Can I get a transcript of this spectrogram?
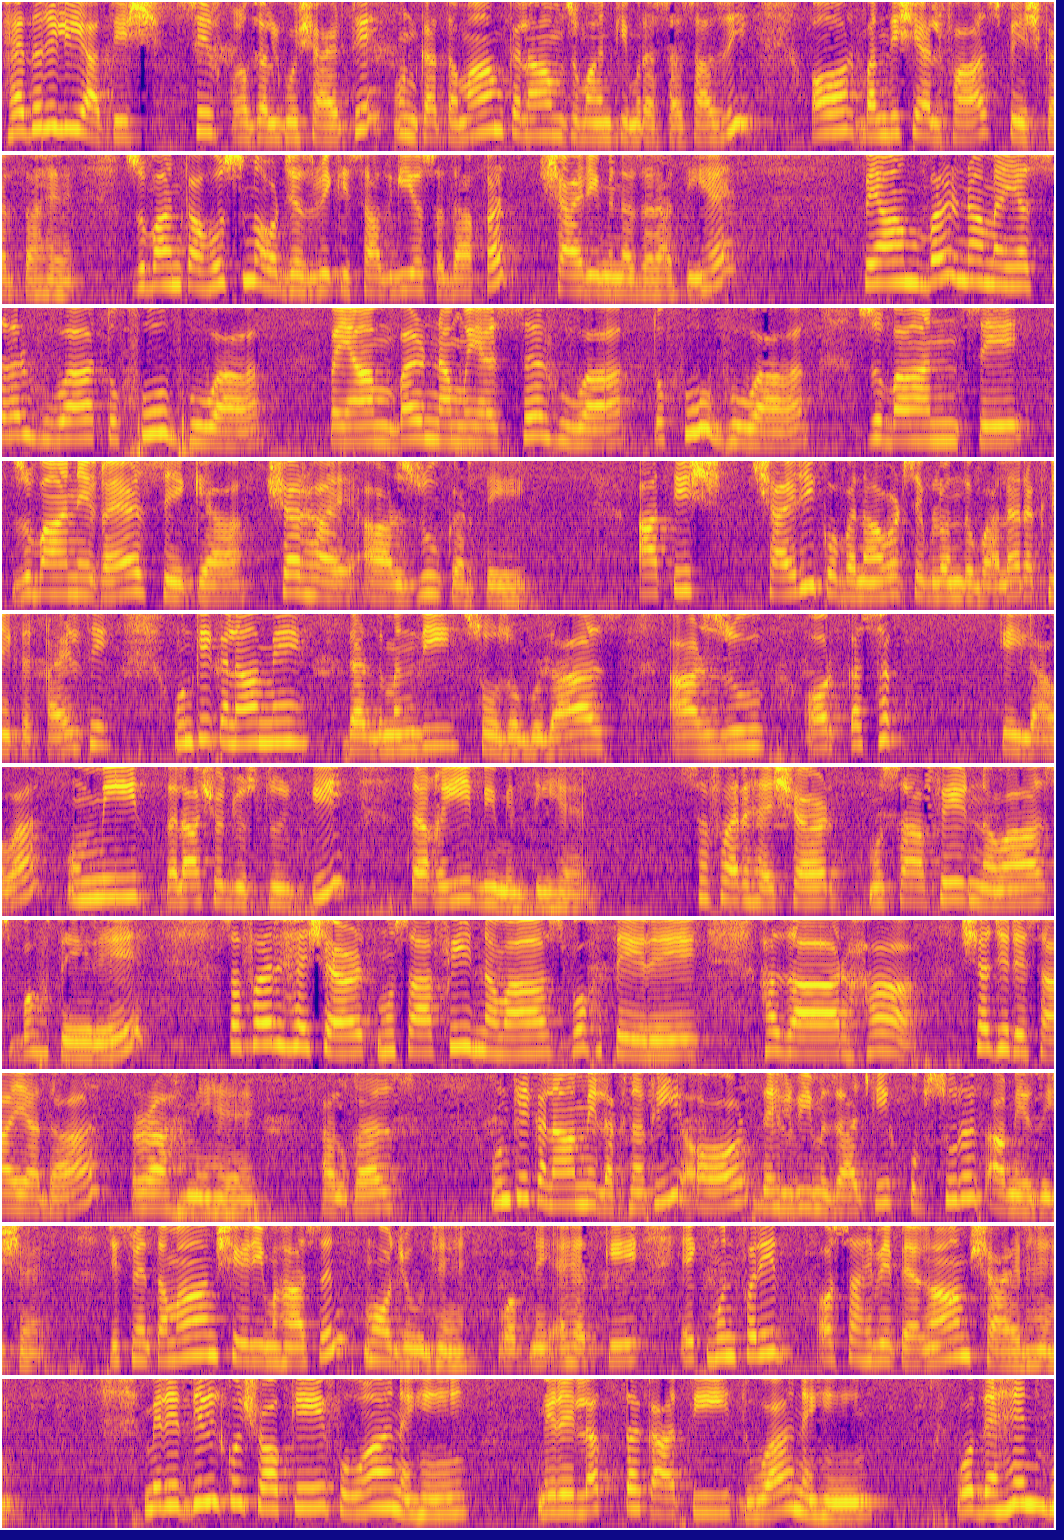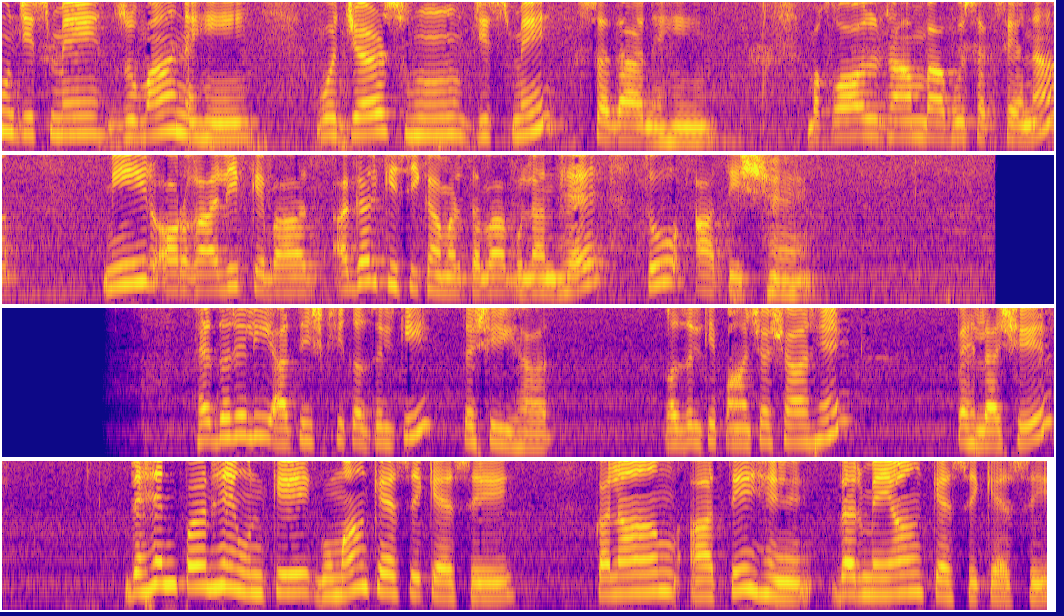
हैदर अली आतिश सिर्फ़ गज़ल गो शायर थे। उनका तमाम कलाम ज़ुबान की मरसा साजी और बंदिश अल्फाज पेश करता है। ज़ुबान का हुस्न और जज्बे की सादगी और सदाकत शायरी में नज़र आती है। प्याम्बर न मैसर हुआ तो खूब हुआ। प्याम्बर न मैसर हुआ तो खूब हुआ। ज़ुबान से ज़ुबान गैर से क्या शरह आरज़ू करते। आतिश शायरी को बनावट से बुलंद बाला रखने के कायल थे। उनके कलाम में दर्दमंदी सोज़ो गुदाज आरज़ू और कसक के अलावा उम्मीद, तलाश जस्तु की तरगीब भी मिलती है। सफ़र है शर्त, मुसाफिर नवाज़, बहु तेरे। सफ़र है शर्त, मुसाफिर नवाज़, बहु तेरे। हज़ार हा, शजर सायादार राह में है। अलगज़ उनके कलाम में लखनवी और दहलवी मिजाज की खूबसूरत आमेजिश है, जिसमें तमाम शेरी महासन मौजूद हैं। वो अपने अहद के एक मुनफरद और साहिब पैगाम शायर हैं। मेरे दिल को शौक़ फ़ुआ नहीं, मेरे लब तक आती दुआ नहीं। वो दहन हूँ जिसमें ज़ुबान नहीं, वो जर्स हूँ जिसमें सदा नहीं। बकौल राम बाबू सक्सेना मीर और गालिब के बाद अगर किसी का मर्तबा बुलंद है तो आतिश हैं। हैदर अली आतिश की गज़ल की तशरीहत। गज़ल के पाँच अशार हैं। पहला शेर, दहन पर हैं उनके गुमा कैसे कैसे, कलाम आते हैं दरमियाँ कैसे कैसे।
